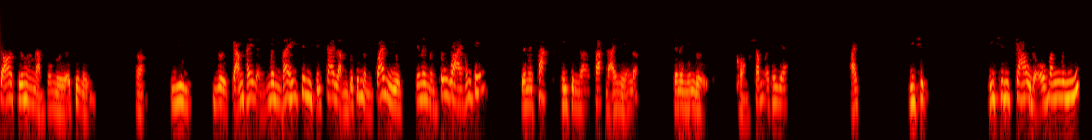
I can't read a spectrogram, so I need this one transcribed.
chó sướng hơn làm con người ở xứ Mỹ. Ờ, đó. nhiều người cảm thấy rằng mình phải hy sinh sự sai lầm của chính mình quá nhiều, cho nên mình tu hoài không tiến. Cho nên phát hy sinh đó phát đại nguyện đó. Cho nên những người còn sống ở thế gian phải hy sinh. Hy sinh cao độ văn minh nhất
